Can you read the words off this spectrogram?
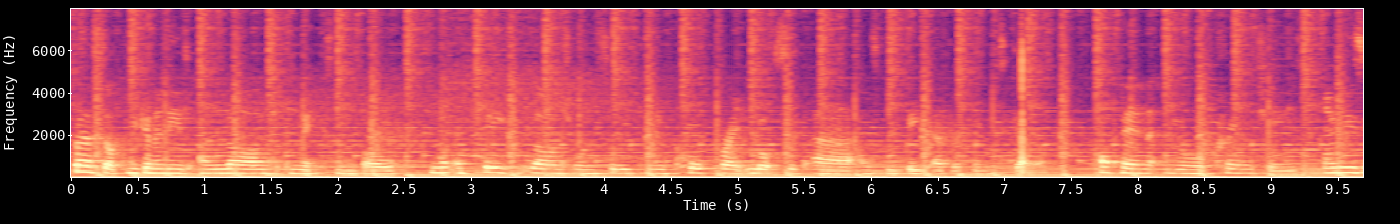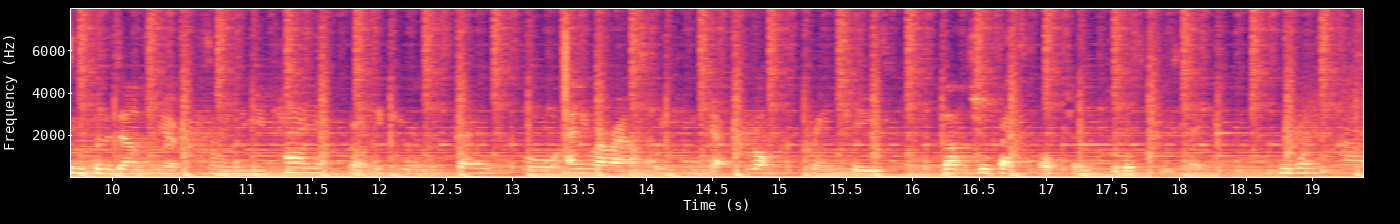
first off, you're going to need a large mixing bowl. You want a big, large one so we can incorporate lots of air as we beat everything together pop in your cream cheese. I'm using Philadelphia because I'm in the UK, but if you're in the States or anywhere else where you can get block cream cheese, that's your best option for this cheesecake. We want to add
